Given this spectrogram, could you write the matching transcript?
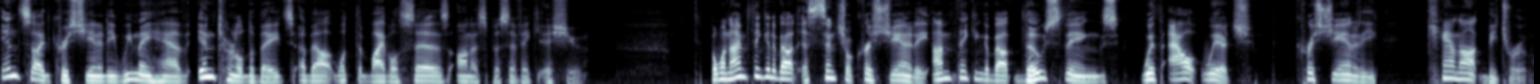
Inside Christianity, we may have internal debates about what the Bible says on a specific issue. But when I'm thinking about essential Christianity, I'm thinking about those things without which Christianity cannot be true.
